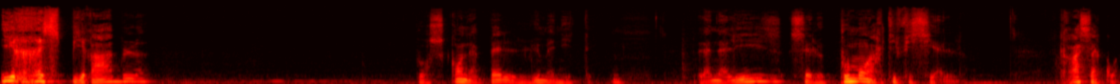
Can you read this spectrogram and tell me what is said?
irrespirables pour ce qu'on appelle l'humanité. L'analyse, c'est le poumon artificiel. Grâce à quoi?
